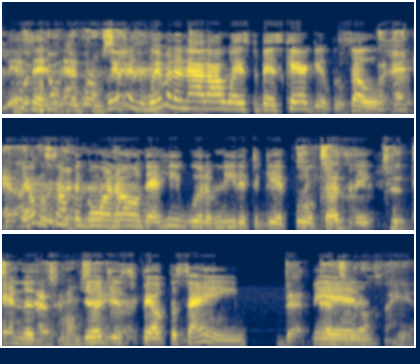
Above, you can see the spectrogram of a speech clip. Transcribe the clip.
listen. But, no, women, saying, women are not always the best caregivers. So and, and there was something that. going on that he would have needed to get full to, custody, to, to, and the judges saying. felt the same. That, that's and, what I'm saying.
